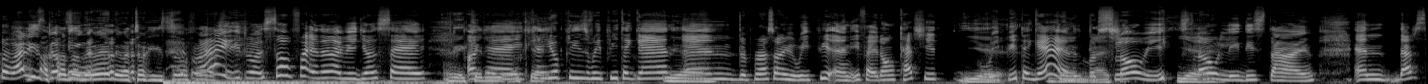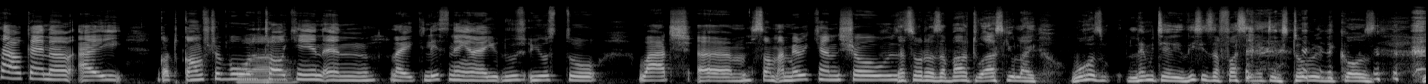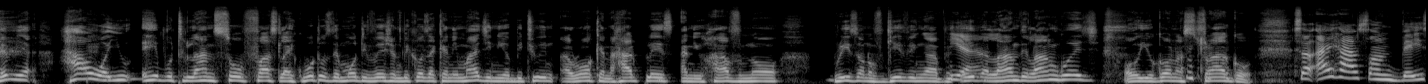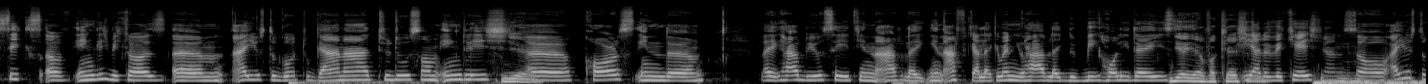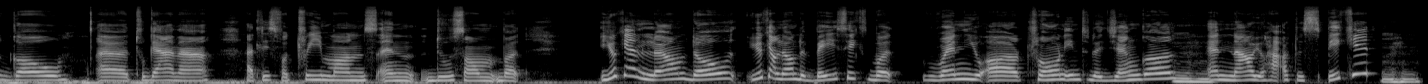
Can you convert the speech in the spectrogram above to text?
what is Because of going the way they were talking so fast. Right, it was so fast, and then I will just say, Okay, okay, can you- can you, please repeat again?" Yeah. And the person will repeat, and if I don't catch it, Yeah. repeat again, Again, but slowly, Yeah. slowly this time, and that's how kind of I got comfortable Wow. talking and like listening, and I used to watch um, some American shows. That's what I was about to ask you. Like, was let me tell you, this is a fascinating story because let me. How were you able to learn so fast? Like, what was the motivation? Because I can imagine you're between a rock and a hard place, and you have no reason of giving up. Yeah. Either learn the language or you're gonna struggle. So I have some basics of English because um, I used to go to Ghana to do some English Yeah. uh, course in the like how do you say it in Af- like in Africa like when you have like the big holidays yeah, yeah, vacation. yeah the vacation so I used to go uh, to Ghana at least for three months and do some but you can learn those you can learn the basics but when you are thrown into the jungle and now you have to speak it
